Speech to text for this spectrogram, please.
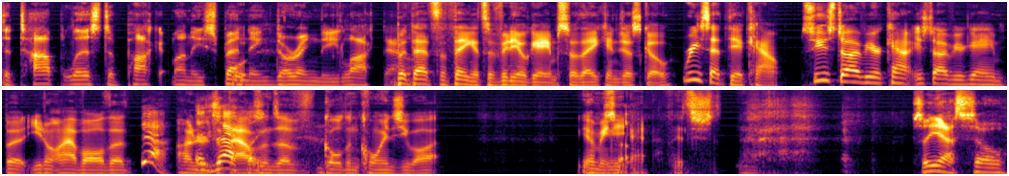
the top list of pocket money spending during the lockdown. But that's the thing. It's a video game, so they can just go reset the account. So you still have your account, you still have your game, but you don't have all the Yeah, hundreds exactly. of thousands of golden coins you bought. I mean, So- yeah, it's so yeah, so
